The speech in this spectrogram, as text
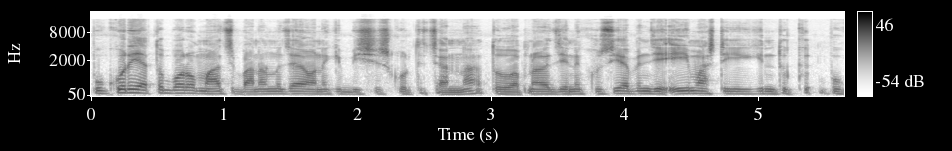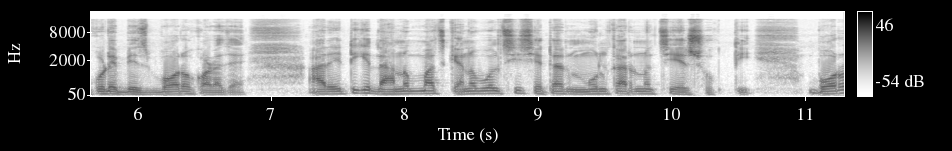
পুকুরে এত বড় মাছ বানানো যায় অনেকে বিশ্বাস করতে চান না, তো আপনারা জেনে খুশি হবেন যে এই মাছটিকে কিন্তু পুকুরে বেশ বড় করা যায়। আর এটিকে দানব মাছ কেন বলছি সেটার মূল কারণ হচ্ছে এর শক্তি। বড়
